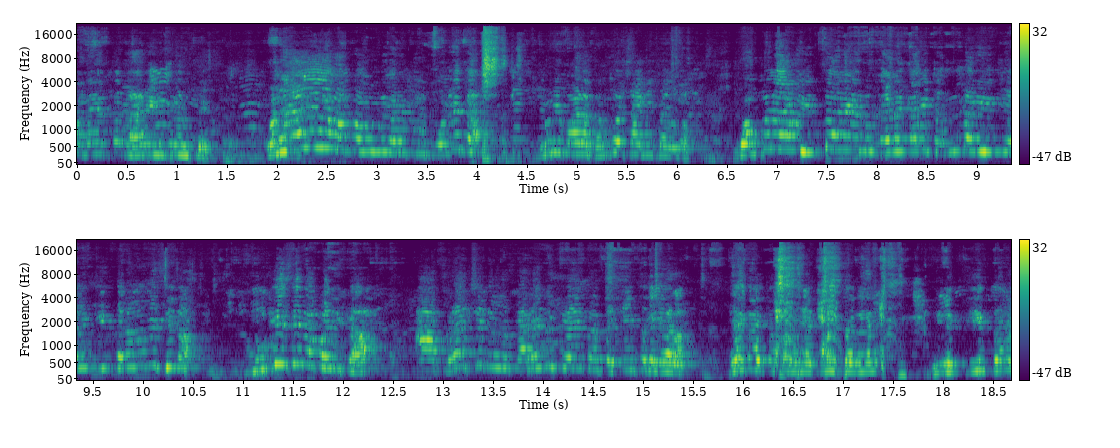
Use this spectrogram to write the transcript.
ಮನೆ ಹತ್ರ ದಾರಿ ಹಿಡಿದ್ರಂತೆ ಕೊನೆಯಲ್ಲಿ ಒಬ್ಬ ಮುಂದುಗಡೆ ಕುಳಿತ ಇವನಿಗೆ ಬಹಳ ಸಂತೋಷ ಆಗಿದ್ದಲ್ವ ಒಬ್ಬನಾರು ಇದ್ದಾನೆ ಎಂದು ಕಾರಣಕ್ಕಾಗಿ ಚಂದ ರೀತಿಯಲ್ಲಿ ಕೀರ್ತನೆ ಮುಗಿಸಿದ ಮುಗಿಸಿದ ಬಳಿಕ ಪ್ರೇಕ್ಷಕರನ್ನು ಕರೆದು ಕೇಳಿದಂತ ಕೀರ್ತನೆಗಳ. ಹೇಗಾಯ್ತಪ್ಪ ನನ್ನ ಕೀರ್ತನೆ. ನಿನ್ನ ಕೀರ್ತನೆ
